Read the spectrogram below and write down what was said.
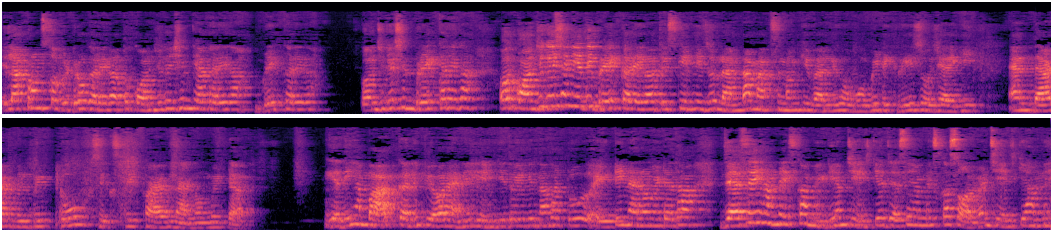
इलेक्ट्रॉन्स को विड्रॉ करेगा तो कॉन्जुगेशन क्या करेगा? ब्रेक करेगा। कॉन्जुगेशन ब्रेक करेगा। और कॉन्जुगेशन यदि ब्रेक करेगा तो इसके लिए जो लैंडा मैक्सिमम की वैल्यू हो, वो भी डिक्रीज हो जाएगी। And that will be two sixty five nanometre यदि हम बात करें प्योर एनिलीन की तो ये कितना था? टू एटी नैनोमीटर था। जैसे ही हमने इसका मीडियम चेंज किया, जैसे हमने इसका सॉल्वेंट चेंज किया, हमने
